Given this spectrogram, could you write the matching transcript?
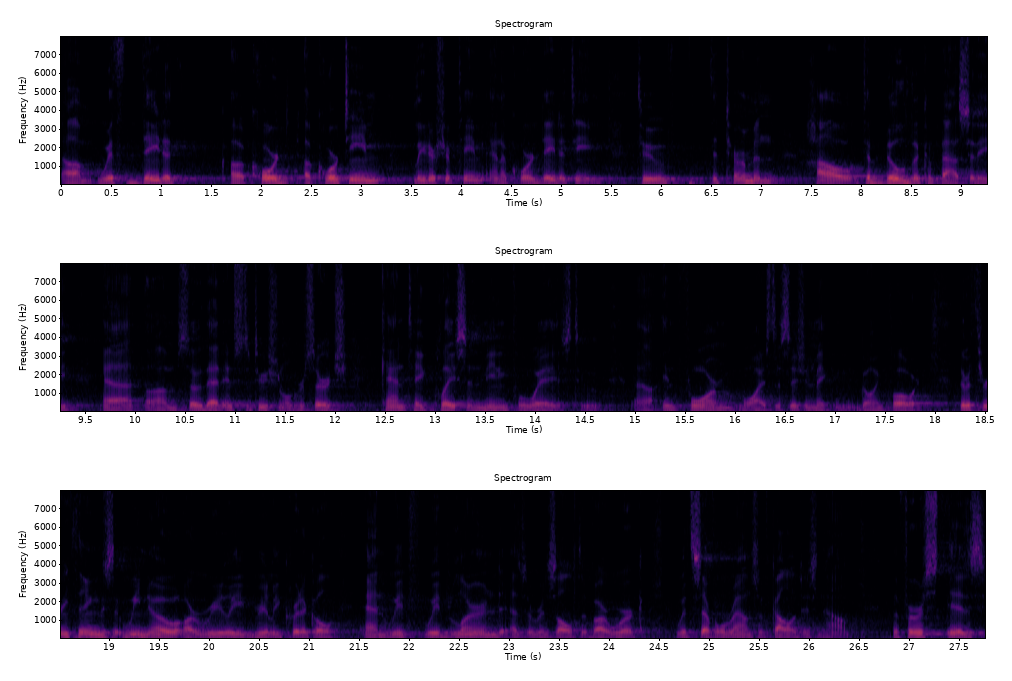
um, with data, a core, a core team, leadership team, and a core data team to determine how to build the capacity at, um, so that institutional research can take place in meaningful ways to uh, inform wise decision making going forward. There are three things that we know are really, really critical, and we've, we've learned as a result of our work with several rounds of colleges now. The first is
